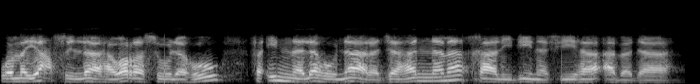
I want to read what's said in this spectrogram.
ومن يعص الله ورسوله فإن له نار جهنم خالدين فيها أبدا.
